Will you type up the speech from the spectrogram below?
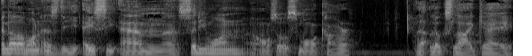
Another one is the ACM uh, City one, uh, also a small car that looks like a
